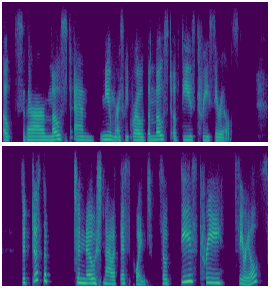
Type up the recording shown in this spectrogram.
oats. So there are most um, numerous. We grow the most of these three cereals. So just to, to note now at this point, so these three cereals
